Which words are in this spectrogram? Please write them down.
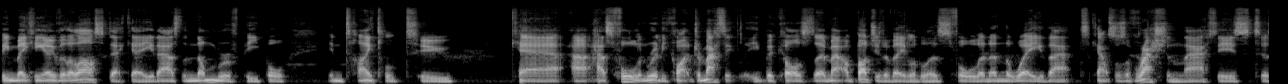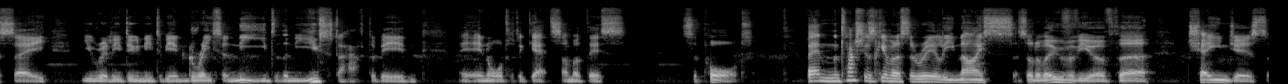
been making over the last decade as the number of people entitled to care uh, has fallen really quite dramatically because the amount of budget available has fallen, and the way that councils have rationed that is to say you really do need to be in greater need than you used to have to be in in order to get some of this support. Ben, Natasha's given us a really nice sort of overview of the changes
